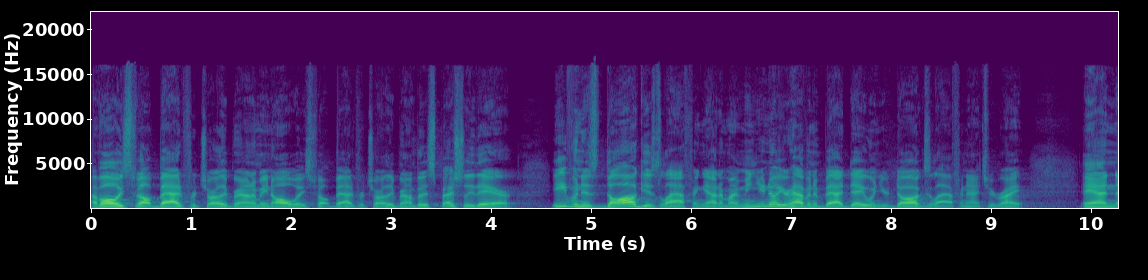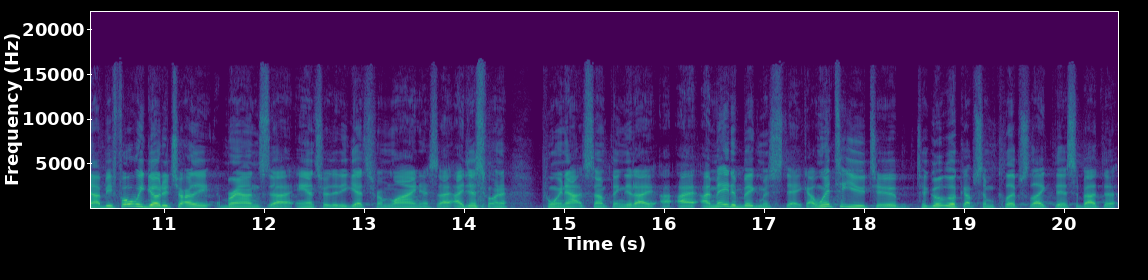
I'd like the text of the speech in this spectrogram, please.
I've always felt bad for Charlie Brown. I mean, always felt bad for Charlie Brown, but especially there. Even his dog is laughing at him. I mean, you know you're having a bad day when your dog's laughing at you, right? And uh, before we go to Charlie Brown's uh, answer that he gets from Linus, I, I just want to point out something that I, I, I, made a big mistake. I went to YouTube to go look up some clips like this about the,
